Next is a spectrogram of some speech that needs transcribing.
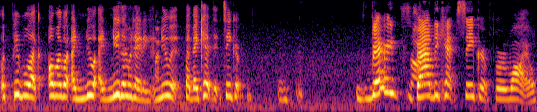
Like people were like, oh my god, I knew it, I knew they were dating, I knew it, but they kept it secret, very badly kept secret for a while.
